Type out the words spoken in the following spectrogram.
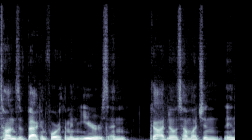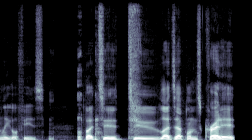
tons of back and forth. I mean, years and God knows how much in, in legal fees. But to to Led Zeppelin's credit,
